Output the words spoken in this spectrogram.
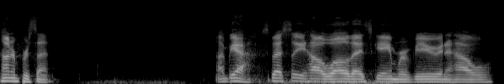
100%. Um yeah, especially how well this game reviewed and how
